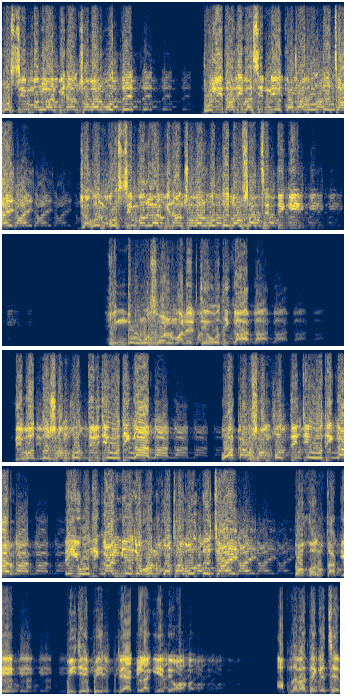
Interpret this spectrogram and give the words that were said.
পশ্চিম বাংলার বিধানসভার মধ্যে দলিত আদিবাসীর নিয়ে কথা বলতে চায়, যখন পশ্চিম বাংলার বিধানসভার মধ্যে নৌসাদ সিদ্দিকী, হিন্দু মুসলমানের যে অধিকার, দেবত্ব সম্পত্তির যে অধিকার ওয়াকাফ সম্পত্তির যে অধিকার, এই অধিকার নিয়ে যখন কথা বলতে চায়, তখন তাকে বিজেপির ট্যাগ লাগিয়ে দেওয়া হয়। আপনারা দেখেছেন?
